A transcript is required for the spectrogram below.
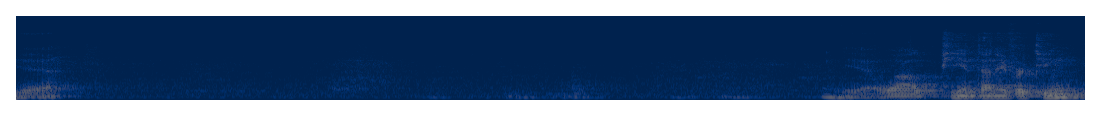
Yeah. Wall paint everything.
